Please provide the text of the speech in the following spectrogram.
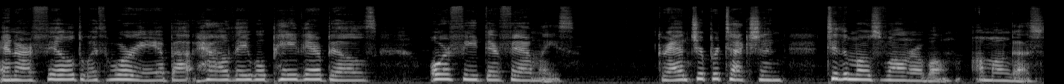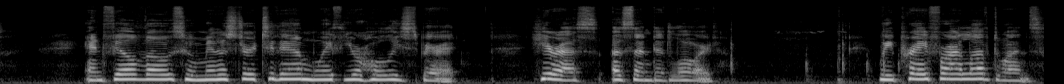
and are filled with worry about how they will pay their bills or feed their families. Grant your protection to the most vulnerable among us, and fill those who minister to them with your Holy Spirit. Hear us, ascended Lord. We pray for our loved ones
